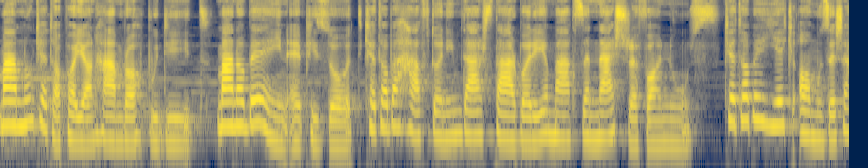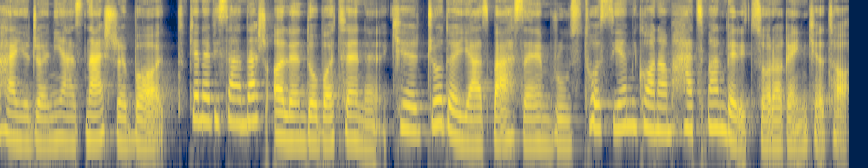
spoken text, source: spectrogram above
ممنون که تا پایان همراه بودید. منابع این اپیزود کتاب هفت و نیم درس درباره مغز نشر فانوس، کتاب یک آموزش هیجانی از نشر باد که نویسندش آلندو باتنه که جدایی از بحث امروز توصیه می‌کنم حتما برید سراغ این کتاب.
